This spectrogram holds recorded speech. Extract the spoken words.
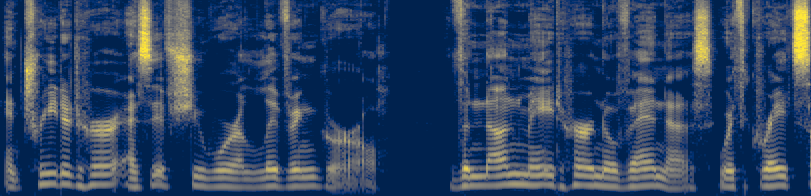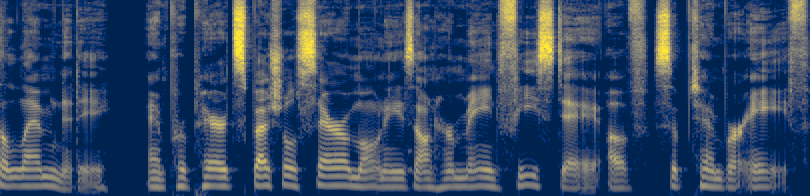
and treated her as if she were a living girl. The nun made her novenas with great solemnity and prepared special ceremonies on her main feast day of September 8th.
